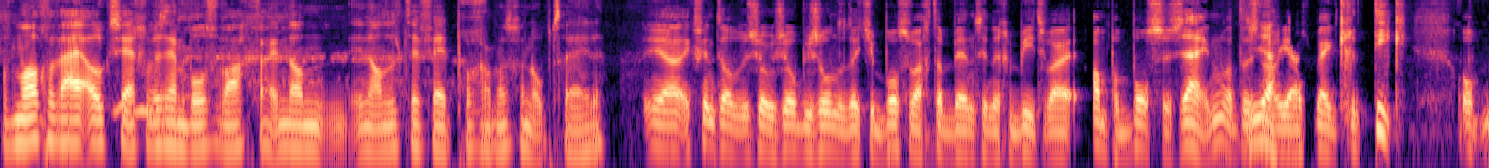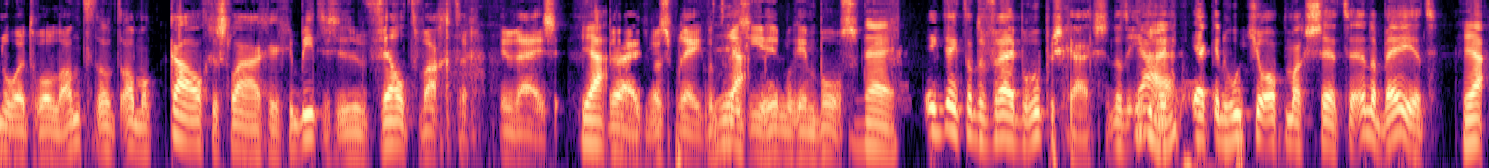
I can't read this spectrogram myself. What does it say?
Of mogen wij ook zeggen, we zijn boswachter... en dan in andere tv-programma's gaan optreden? Ja, ik vind het al sowieso bijzonder dat je boswachter bent in een gebied waar amper bossen zijn. Want dat is Ja. nou juist mijn kritiek op Noord-Holland. Dat het allemaal kaalgeslagen gebied is. Het is een veldwachter in wijze. Ja. Bij wijze van spreken. Want er Ja. is hier helemaal geen bos. Nee. Ik denk dat een vrij beroep is, Gijs. Dat Ja, iedereen gek een hoedje op mag zetten en dan ben je het. Ja,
